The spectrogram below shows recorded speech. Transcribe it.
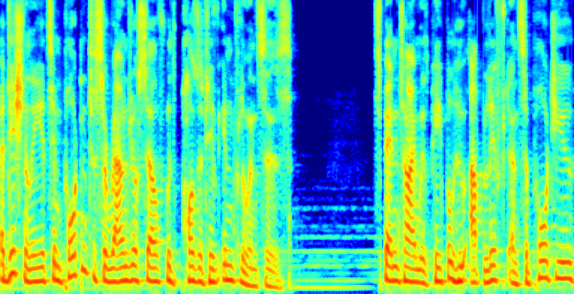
Additionally, it's important to surround yourself with positive influences. Spend time with people who uplift and support you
